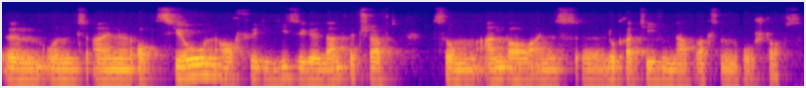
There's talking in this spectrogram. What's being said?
ähm, und eine Option auch für die hiesige Landwirtschaft zum Anbau eines äh, lukrativen nachwachsenden Rohstoffs.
